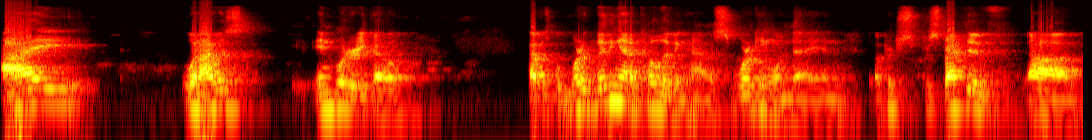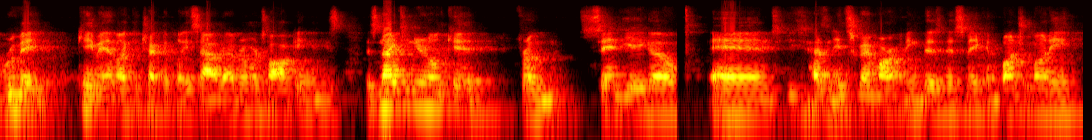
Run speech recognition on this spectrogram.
I when I was in Puerto Rico, I was work, living at a co-living house, working one day, and a pr- prospective uh, roommate came in like to check the place out, whatever. And we're talking, and he's this 19-year-old kid from San Diego, and he has an Instagram marketing business, making a bunch of money,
